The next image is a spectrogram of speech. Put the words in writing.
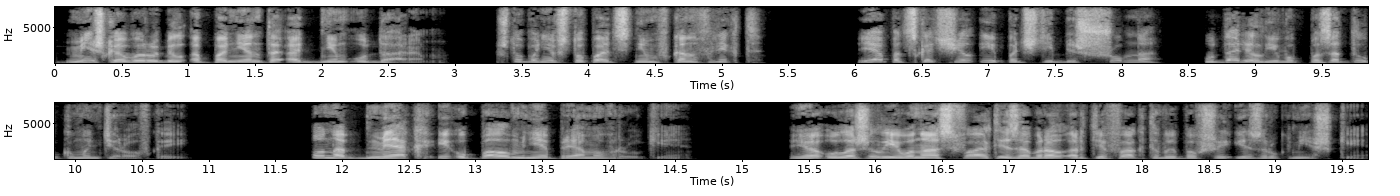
Мишка вырубил оппонента одним ударом. Чтобы не вступать с ним в конфликт, я подскочил и почти бесшумно ударил его по затылку монтировкой. Он обмяк и упал мне прямо в руки. Я уложил его на асфальт и забрал артефакт, выпавший из рук Мишки.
